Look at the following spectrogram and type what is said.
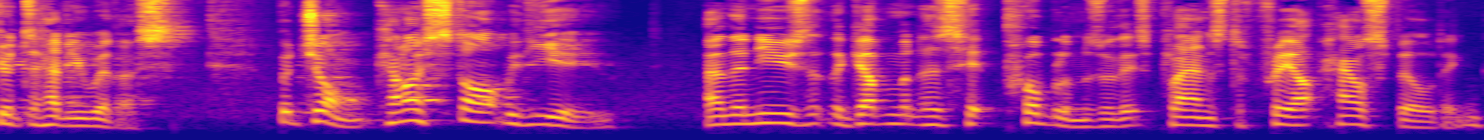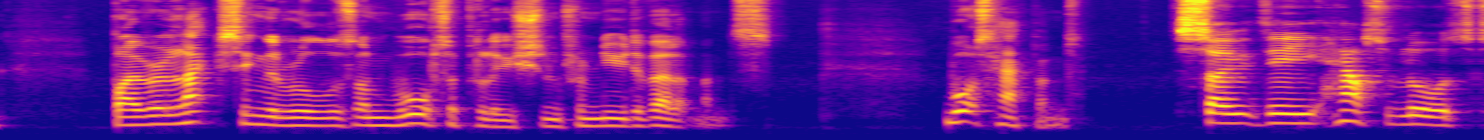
Good to have you with us. But, John, can I start with you and the news that the government has hit problems with its plans to free up house building by relaxing the rules on water pollution from new developments? What's happened? So, the House of Lords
